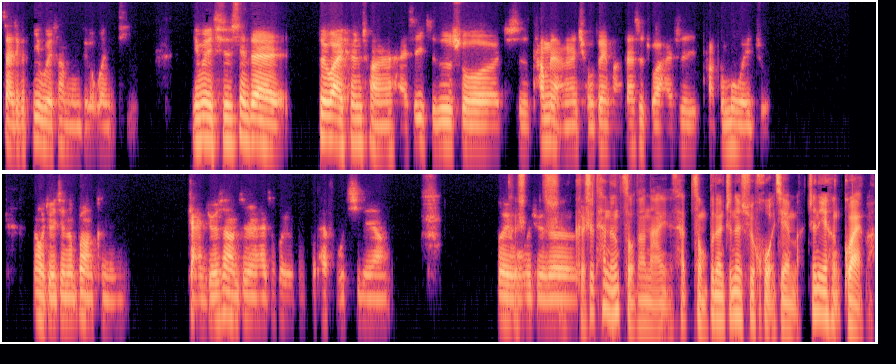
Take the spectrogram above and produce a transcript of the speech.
在这个地位上面这个问题，因为其实现在对外宣传还是一直都是说，就是他们两个人球队嘛，但是主要还是以塔图姆为主。那我觉得杰伦布朗可能感觉上这人还是会有点不太服气的样子，所以我会觉得，可是他能走到哪里？他总不能真的去火箭吧？真的也很怪吧？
